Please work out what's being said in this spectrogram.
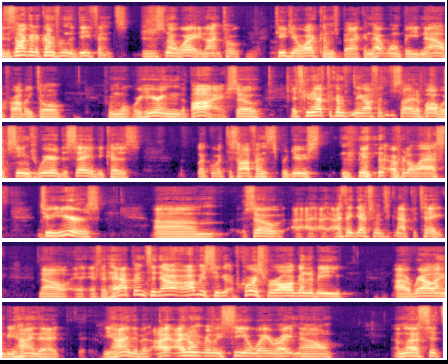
because it's not going to come from the defense. There's just no way. Not until T.J. Watt comes back, and that won't be now. Probably till from what we're hearing the bye. So it's going to have to come from the offensive side of the ball, which seems weird to say because look at what this offense has produced over the last two years. Um, so I, I think that's what it's going to have to take. Now, if it happens, and obviously, of course, we're all going to be uh, rallying behind that behind it. But I, I don't really see a way right now, unless it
